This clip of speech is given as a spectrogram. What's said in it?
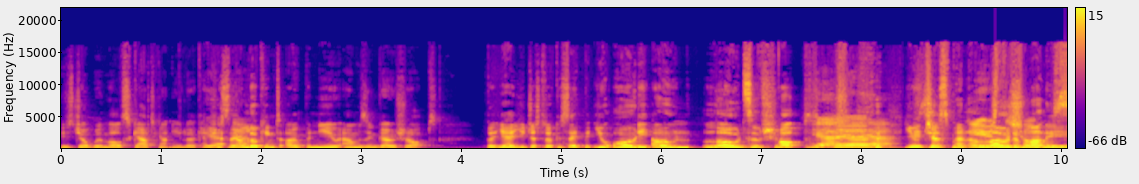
whose job will involve scouting out new locations. Yeah. They are looking to open new Amazon Go shops. But yeah, you just look and say, but you already own loads of shops. yeah, yeah, yeah. You've just spent a load of money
